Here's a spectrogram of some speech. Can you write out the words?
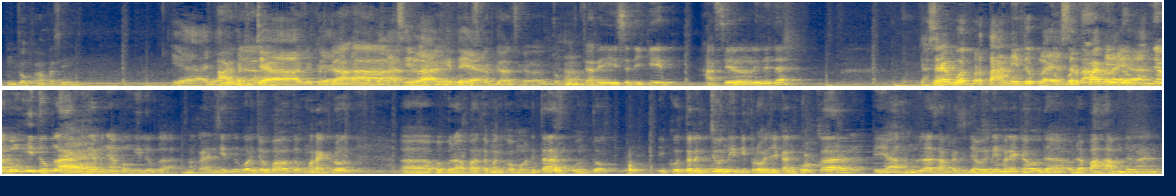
Untuk apa sih? ya nyari kerja gitu ya, kerjaan, dapat penghasilan ada gitu ya. kerjaan segala untuk mencari sedikit hasil ini dah. Kasarnya buat bertahan hidup lah ya, Untuk survive bertahan lah hidup, ya. menyambung hidup lah, artinya menyambung hidup lah. Makanya di situ gua coba untuk merekrut eh, beberapa teman komunitas untuk ikut terjun nih di proyekan cooker. Ya alhamdulillah sampai sejauh ini mereka udah udah paham dengan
